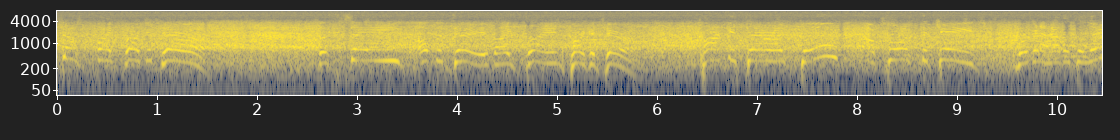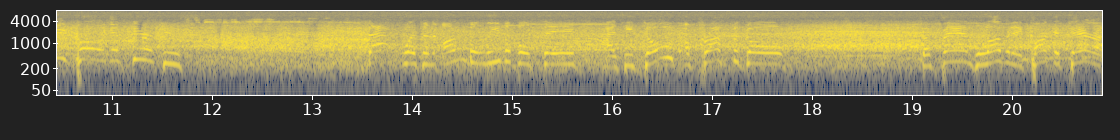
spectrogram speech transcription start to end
stuffed by Carcaterra. The save of the day by Brian Carcaterra. Carcaterra dove across the cage. We're going to have a delayed call against Syracuse. That was an unbelievable save as he dove across the goal. The fans loving it. Carcaterra.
